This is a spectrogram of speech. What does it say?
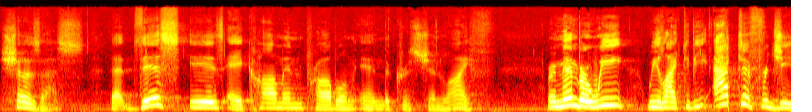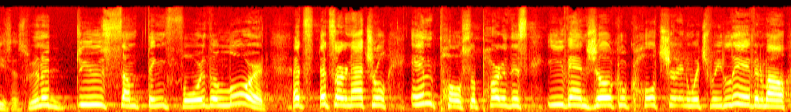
shows us that this is a common problem in the Christian life. Remember, we, we like to be active for Jesus. We want to do something for the Lord. That's, that's our natural impulse, a part of this evangelical culture in which we live. And while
